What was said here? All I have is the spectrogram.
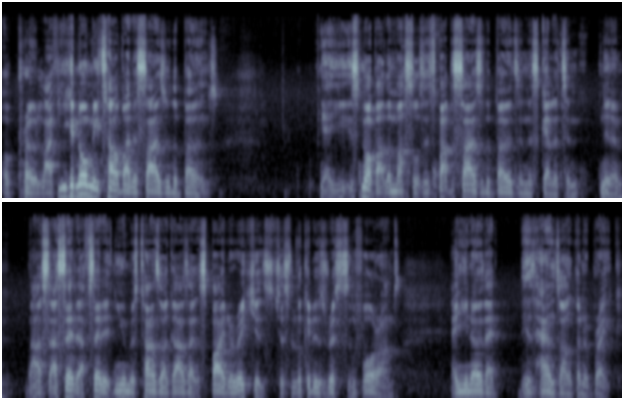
of pro life? You can normally tell by the size of the bones. Yeah, it's not about the muscles; it's about the size of the bones and the skeleton. You know, I, said I've said it numerous times about guys like Spider Richards. Just look at his wrists and forearms, and you know that his hands aren't going to break.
